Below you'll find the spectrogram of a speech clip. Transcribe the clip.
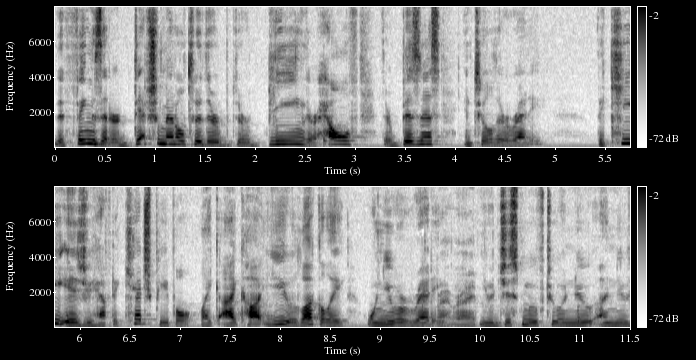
the things that are detrimental to their, their being, their health, their business, until they're ready. The key is you have to catch people like I caught you, luckily, when you were ready. Right, right. You had just moved to a new a new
